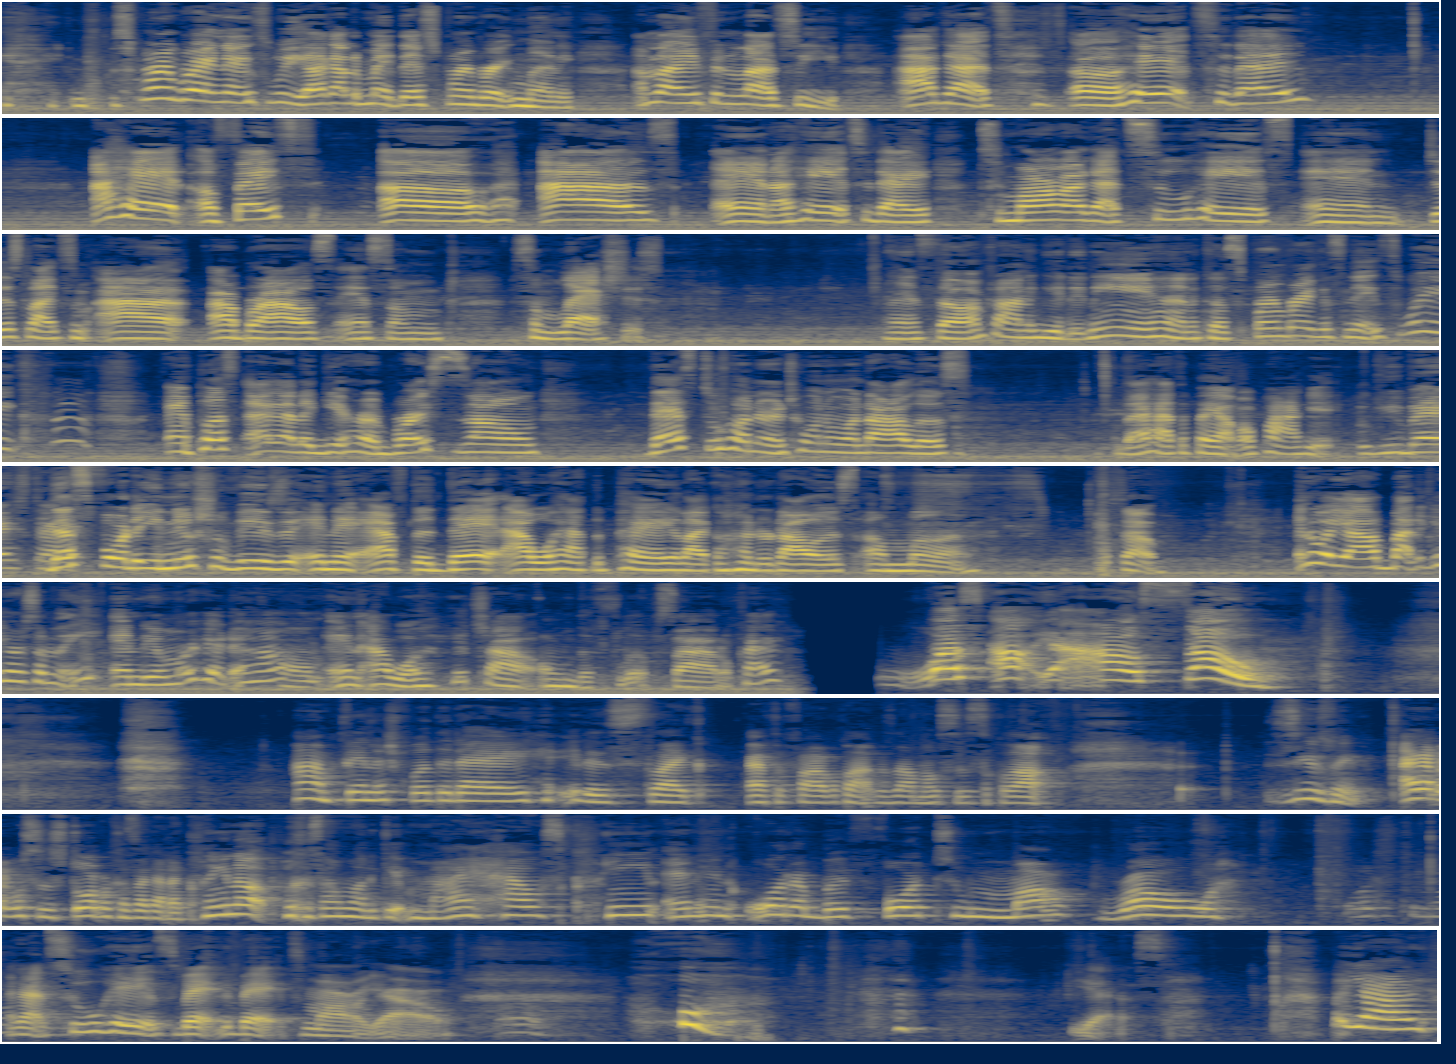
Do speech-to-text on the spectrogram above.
Spring break next week. I got to make that spring break money. I'm not even finna lie to you. I got a head today. I had a face, uh, eyes, and a head today. Tomorrow I got two heads and just like some eye eyebrows and some some lashes. And so I'm trying to get it in, honey, because spring break is next week. And plus, I got to get her braces on. That's $221 that I have to pay out my pocket. You start. That's for the initial visit. And then after that, I will have to pay like a $100 a month. So, anyway, y'all about to get her something to eat. And then we're headed home. And I will hit y'all on the flip side, okay? What's up, y'all? So, I'm finished for the day. It is like after 5 o'clock. It's almost 6 o'clock. Excuse me. I gotta go to the store because I gotta clean up because I want to get my house clean and in order before tomorrow. tomorrow? I got two heads back to back tomorrow, y'all. Oh. Whew. yes. But y'all,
